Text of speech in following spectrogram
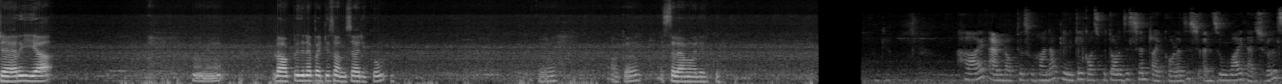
ഷെയർ ചെയ്യുക. അങ്ങനെ ഡോക്ടർ ഇതിനെപ്പറ്റി സംസാരിക്കും. ഓക്കെ അസ്സലാമു Hi, am doctor Suhana clinical cosmetologist and trichologist at Zuvai Naturals,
